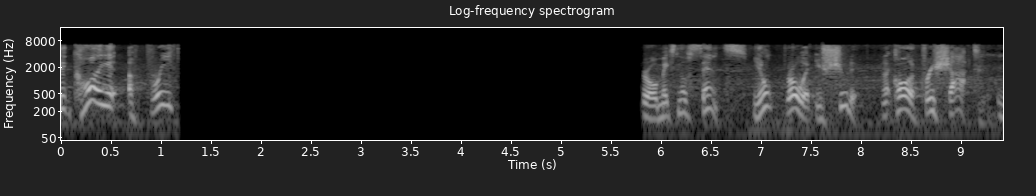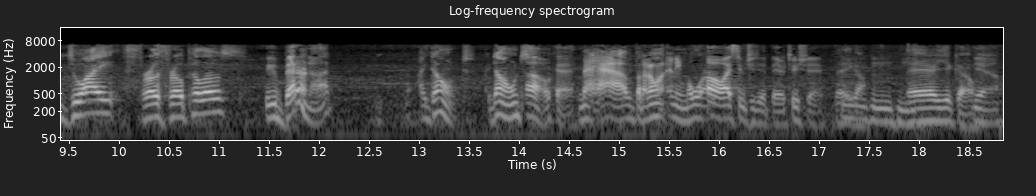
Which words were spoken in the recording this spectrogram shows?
See, calling it a free throw makes no sense. You don't throw it, you shoot it. Not call it a free shot. Do I throw throw pillows? You better not. I don't. I don't. Oh, okay. I may have, but I don't anymore. Oh, I see what you did there. Touche. there you go. Mhm. There you go. Yeah.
